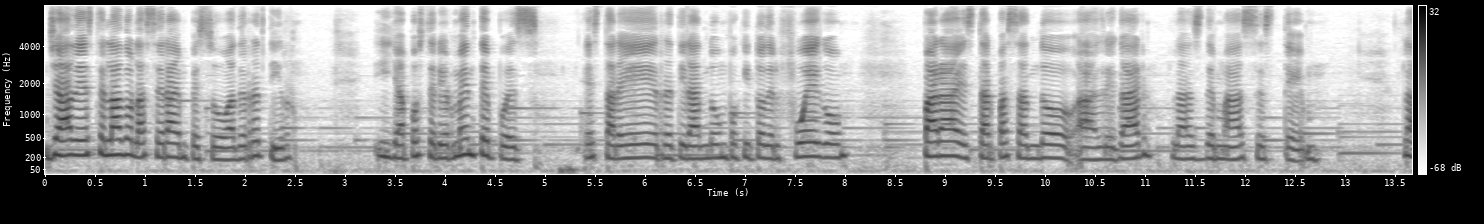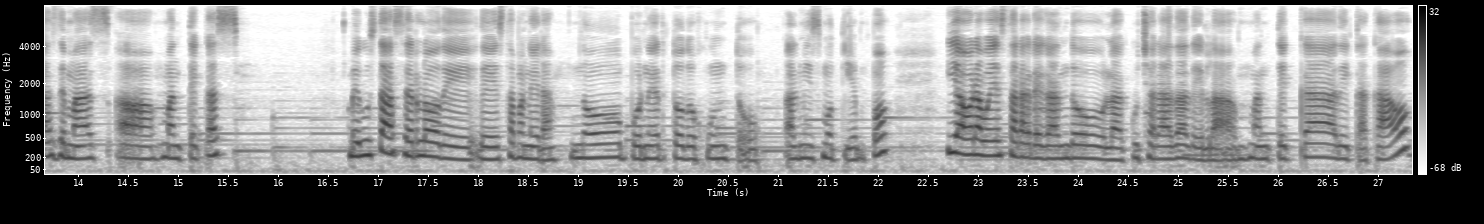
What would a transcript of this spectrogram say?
ya de este lado la cera empezó a derretir. Y ya posteriormente pues estaré retirando un poquito del fuego para estar pasando a agregar las demás este las demás uh, mantecas. Me gusta hacerlo de, de, esta manera no poner todo junto al mismo tiempo. Y ahora voy a estar agregando la cucharada de la manteca de cacao.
